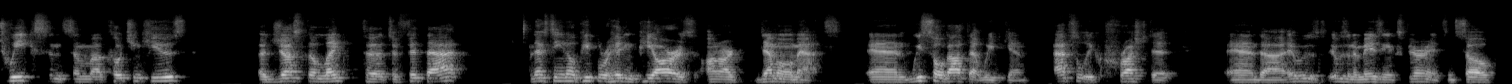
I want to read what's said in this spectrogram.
tweaks and some uh, coaching cues, adjust the length to, to fit that. Next thing you know, people were hitting PRs on our demo mats, and we sold out that weekend. Absolutely crushed it, and uh, it was it was an amazing experience. And so,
